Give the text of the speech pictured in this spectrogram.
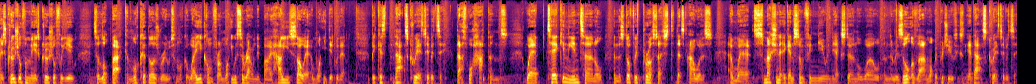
It's crucial for me, it's crucial for you to look back and look at those roots and look at where you come from, what you were surrounded by, how you saw it, and what you did with it. Because that's creativity. That's what happens. We're taking the internal and the stuff we've processed that's ours, and we're smashing it against something new in the external world. And the result of that and what we produce, yeah, that's creativity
